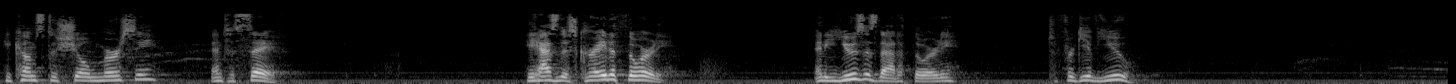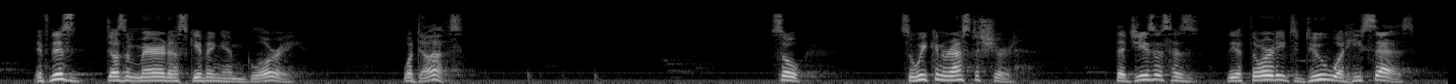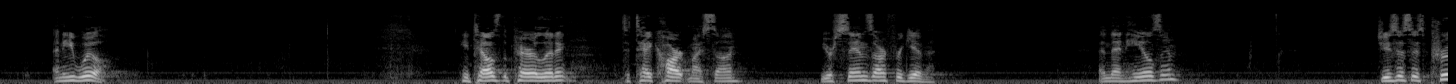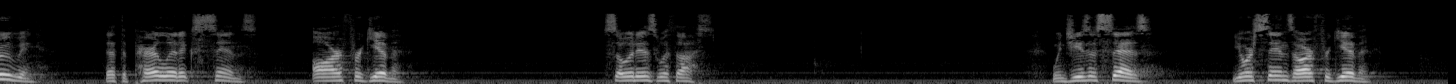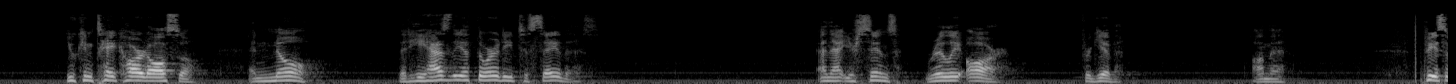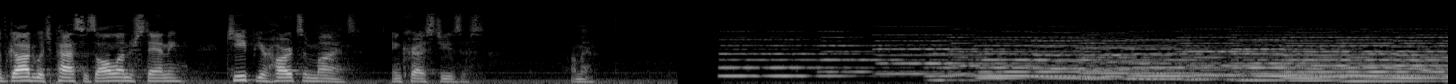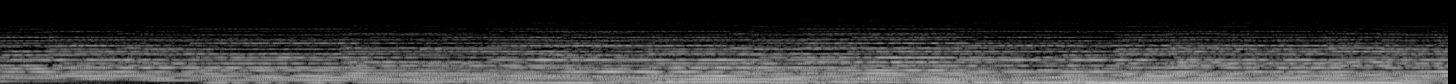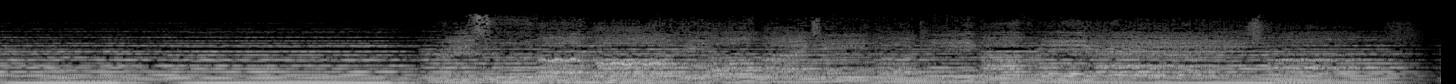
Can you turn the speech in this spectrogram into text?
He comes to show mercy and to save. He has this great authority. And He uses that authority to forgive you. If this doesn't merit us giving Him glory, what does? So, so we can rest assured that Jesus has the authority to do what he says, and he will. He tells the paralytic to take heart, my son. Your sins are forgiven. And then heals him. Jesus is proving that the paralytic's sins are forgiven so it is with us. when Jesus says, Your sins are forgiven, you can take heart also and know that He has the authority to say this and that your sins really are forgiven. Amen. The peace of God, which passes all understanding, keep your hearts and minds in Christ Jesus. Amen.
